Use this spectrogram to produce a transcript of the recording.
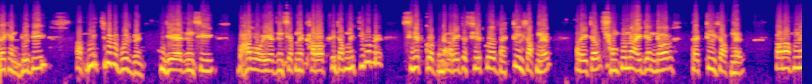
দেখেন, যদি আপনি কীভাবে বুঝবেন যে এজেন্সি ভালো, এই এজেন্সি আপনি খারাপ, এটা আপনি কীভাবে সিলেক্ট করবেন? আর এটা সিলেক্ট করার দায়িত্ব হয়েছে আপনার, আর এটার সম্পূর্ণ আইডিয়া নেওয়ার দায়িত্ব হয়েছে আপনার। কারণ আপনি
